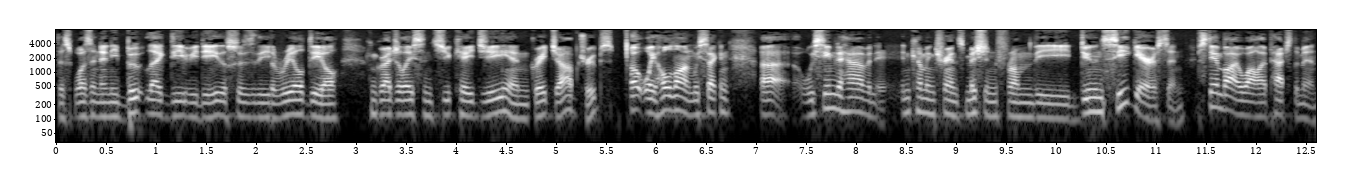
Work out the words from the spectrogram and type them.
this wasn't any bootleg DVD. This was the, the real deal. Congratulations, UKG, and great job, troops. Oh, wait, hold on. We second. Uh, we seem to have an incoming transmission from the Dune Sea Garrison. Stand by while I patch them in.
